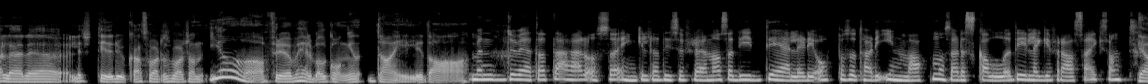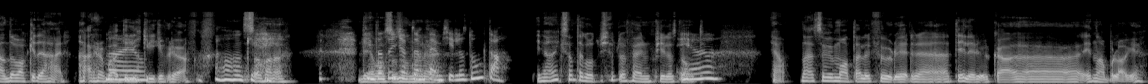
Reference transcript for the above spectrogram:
eller eh, litt tidligere i uka, så var det bare sånn ja, frø over hele balkongen, deilig da. Men du vet at det er også enkelte av disse frøene, altså de deler de opp, og så tar de innmaten, og så er det skallet de legger fra seg, ikke sant? Ja, det var ikke det her. Her er det bare at de liker ikke frøa. Okay. Fint at du kjøpte en fem kilos dunk, da. Ja, ikke sant, det er godt du kjøpte en fem kilos dunk. Ja. Ja, nei, så vi mata litt fugler uh, tidligere i uka uh, i nabolaget.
